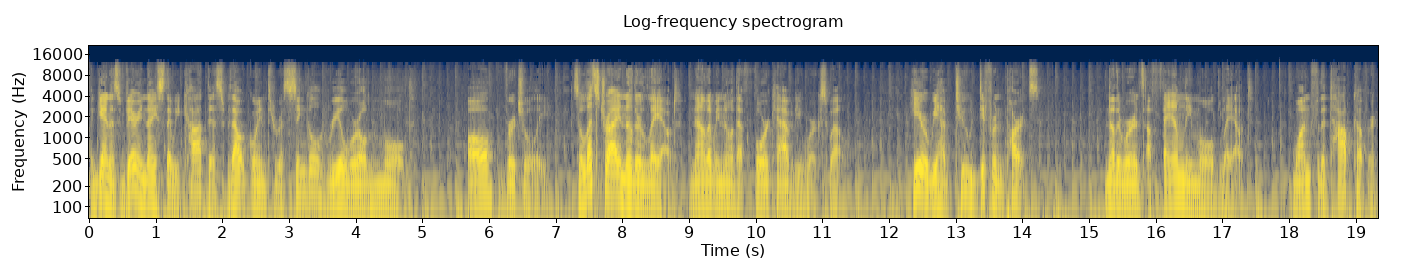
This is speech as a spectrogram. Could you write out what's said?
Again, it's very nice that we caught this without going through a single real world mold. All virtually. So let's try another layout, now that we know that 4 cavity works well. Here we have two different parts. In other words, a family mold layout. One for the top cover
